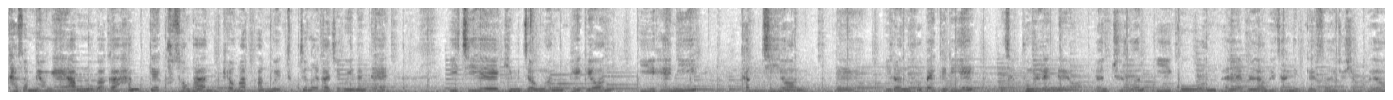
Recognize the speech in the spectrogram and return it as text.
다섯 명의 안무가가 함께 구성한 병합 안무의 특징을 가지고 있는데 이지혜, 김정은, 백연, 이혜니, 탁지현 네, 이런 후배들이 이 작품을 냈네요. 연출은 이고은 발레블랑 회장님께서 해주셨고요.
